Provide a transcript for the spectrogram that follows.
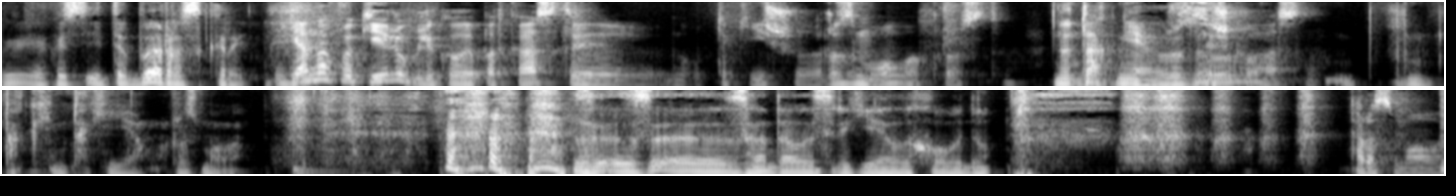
якось і тебе розкрити. Я навпаки люблю, коли подкасти ну, такі, що розмова просто. Ну так, ні, роз... Це ж класно. Так, так і є, розмова. Згадали Сергія Лиховоду. Розмова.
